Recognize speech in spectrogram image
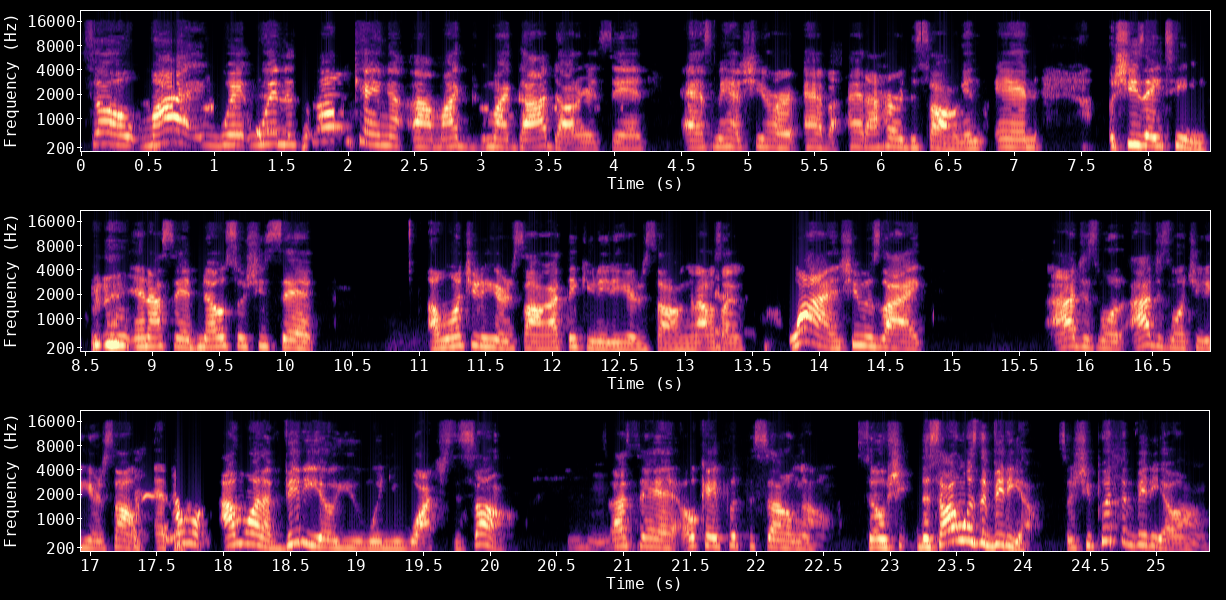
so my when when the song came, uh, my my goddaughter had said, asked me had she heard have had I heard the song, and and she's 18, and I said no. So she said, I want you to hear the song. I think you need to hear the song, and I was like, why? And she was like. I just want I just want you to hear the song, and I want I want to video you when you watch the song. Mm-hmm. So I said, okay, put the song on. So she the song was the video. So she put the video on.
